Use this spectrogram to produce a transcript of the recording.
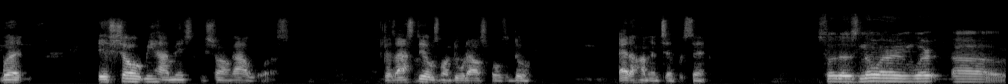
But it showed me how mentally strong I was because I still was gonna do what I was supposed to do at 110 percent. So does knowing where uh,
